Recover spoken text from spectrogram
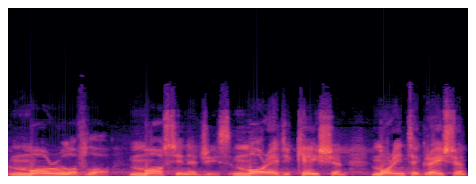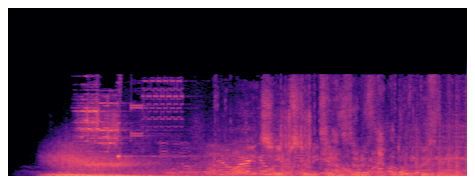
more rule of law, more synergies, more education, more integration. Seems to be countering my other present.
